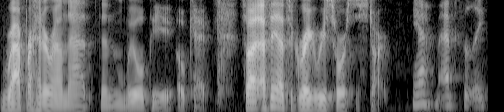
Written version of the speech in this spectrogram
wrap our head around that, then we'll be okay. So I, I think that's a great resource to start. Yeah, absolutely.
